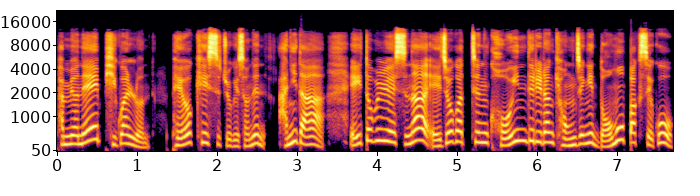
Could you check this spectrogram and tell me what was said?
반면에 비관론, 베어 케이스 쪽에서는 아니다. AWS나 애저 같은 거인들이랑 경쟁이 너무 빡세고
